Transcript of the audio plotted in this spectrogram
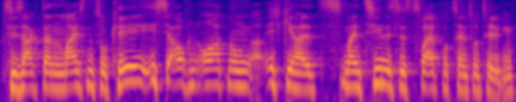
sie sagt dann meistens okay, ist ja auch in Ordnung. Ich gehe halt, mein Ziel ist es 2% zu tilgen.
